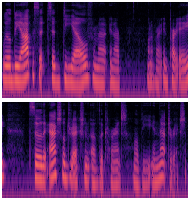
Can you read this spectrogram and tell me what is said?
will be opposite to dl from our, in our one of our in part A. So the actual direction of the current will be in that direction.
